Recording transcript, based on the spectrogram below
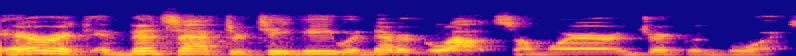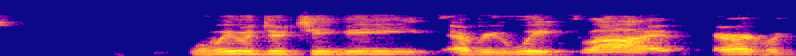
Eric and Vince after TV would never go out somewhere and drink with the boys when we would do TV every week live, Eric would,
